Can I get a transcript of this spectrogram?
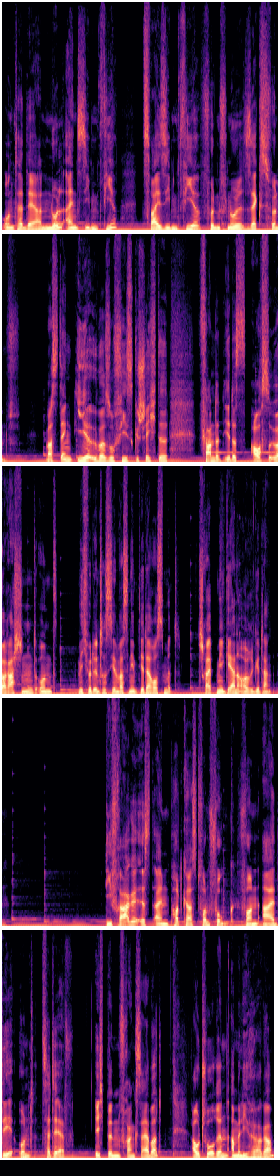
unter der 0174 274 5065. Was denkt ihr über Sophies Geschichte? Fandet ihr das auch so überraschend? Und mich würde interessieren, was nehmt ihr daraus mit? Schreibt mir gerne eure Gedanken. Die Frage ist ein Podcast von Funk, von ARD und ZDF. Ich bin Frank Seibert, Autorin Amelie Hörger,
